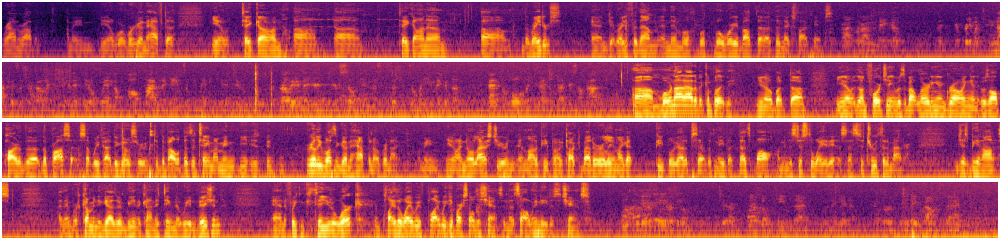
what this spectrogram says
round robin. I mean, you know, we're, we're going to have to, you know, take on um, um, take on um, um, the Raiders and get ready for them, and then we'll we'll, we'll worry about the the next five games. Ron, what do you make of, that you're pretty much in that position though, like even if you don't win all five of the games like you maybe needed to earlier in the year, you're still in this position. So what do you make of the, that as a whole that you guys dug yourself out of? Um, well, we're not out of it completely, you know, but um, you know, unfortunately, it was about learning and growing, and it was all part of the the process that we've had to go through to develop as a team. I mean, it, it really wasn't going to happen overnight. I mean, you know, I know last year, and, and a lot of people I talked about it early, and I got people got upset with me, but that's ball. I mean, it's just the way it is. That's the truth of the matter. And just being honest. I think we're coming together and being the kind of team that we envisioned. And if we can continue to work and play the way we've played, we give ourselves a chance, and that's all we need is a chance. There, there are some, there are, there are some teams that when they hit adversity, they bounce back.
